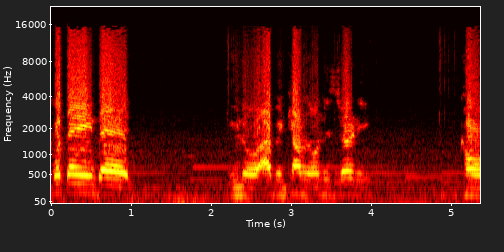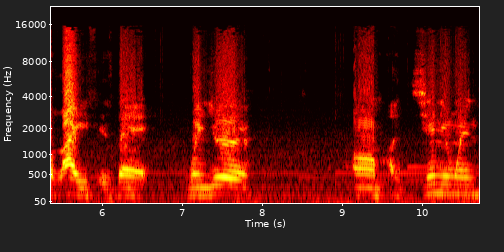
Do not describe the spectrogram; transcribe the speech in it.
one thing that you know I've encountered on this journey called life is that when you're um, a genuine,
